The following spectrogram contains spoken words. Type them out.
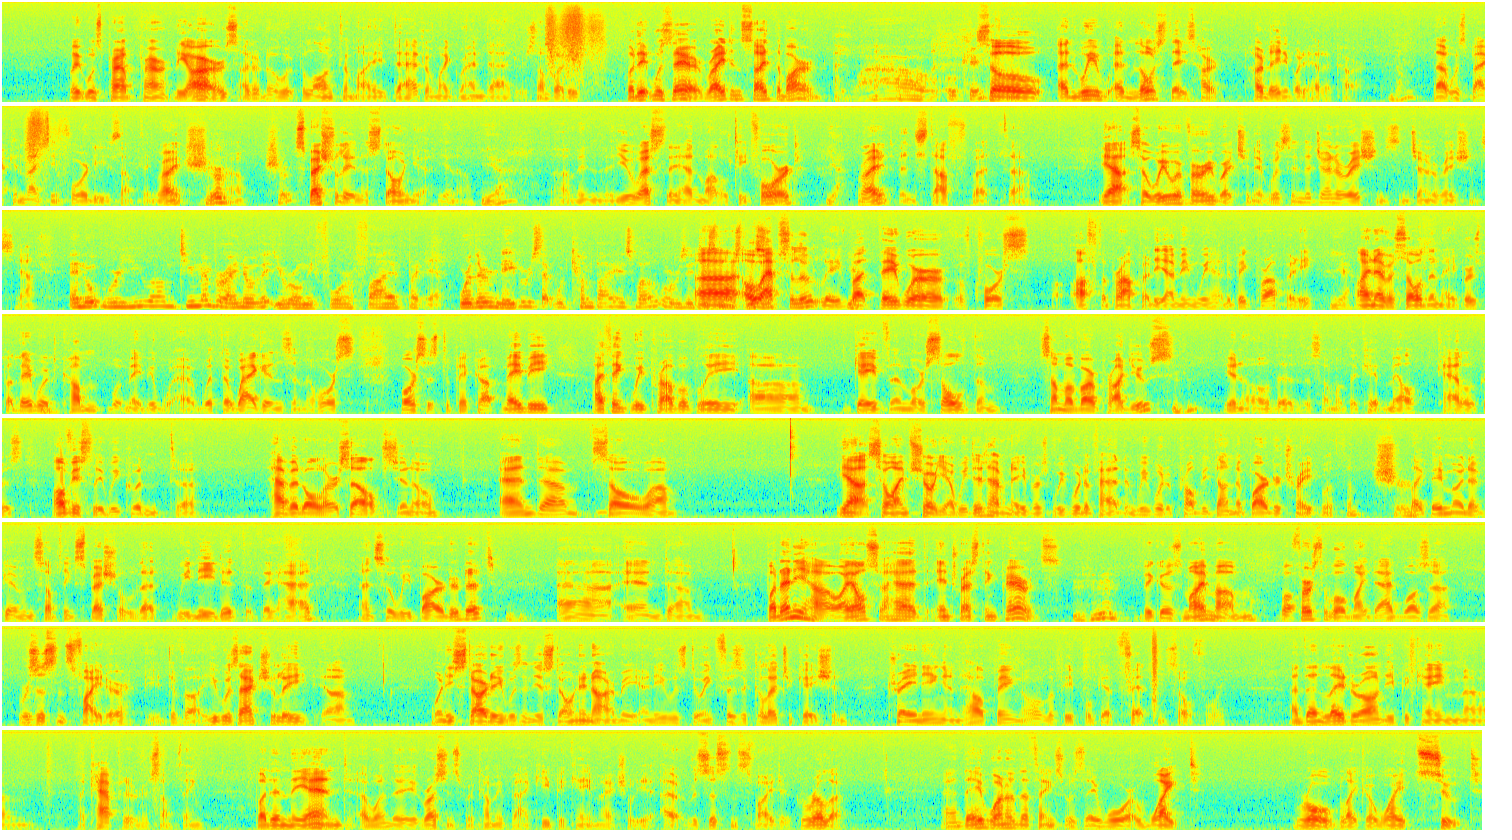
But it was apparently ours. I don't know who it belonged to, my dad or my granddad or somebody. But it was there, right inside the barn. Wow. Okay. So, and we, in those days, hard, hardly anybody had a car. No. That was back in 1940 something, right? You Sure. know? Sure. Especially in Estonia, you know. Yeah. Um, in the U.S., they had Model T Ford, Yeah. right, and stuff. But uh, yeah, so we were very rich, and it was in the generations and generations. Yeah. And were you? Um, do you remember? I know that you were only four or five, but Yeah. were there neighbors that would come by as well, or was it just Uh, oh, absolutely. But they were, of course, off the property. I mean, we had a big property. Yeah. I never saw the neighbors, but they would come with maybe uh, with the wagons and the horse horses to pick up. Maybe I think we probably um, gave them or sold them some of our produce. Mhm. You know, the, the some of the ki- milk, cattle, because obviously we couldn't uh, have it all ourselves. You know, and um, so. Um, yeah, so I'm sure. Yeah, we did have neighbors. We would have had, and we would have probably done a barter trade with them. Sure. Like they might have given something special that we needed that they had, and so we bartered it. Uh, and um, but anyhow, I also had interesting parents Mm-hmm. because my mom. Well, first of all, my dad was a resistance fighter. He, he was actually. Um, when he started, he was in the Estonian army and he was doing physical education, training, and helping all the people get fit and so forth. And then later on, he became um, a captain or something. But in the end, uh, when the Russians were coming back, he became actually a, a resistance fighter, guerrilla. And they, one of the things was they wore a white robe, like a white suit,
